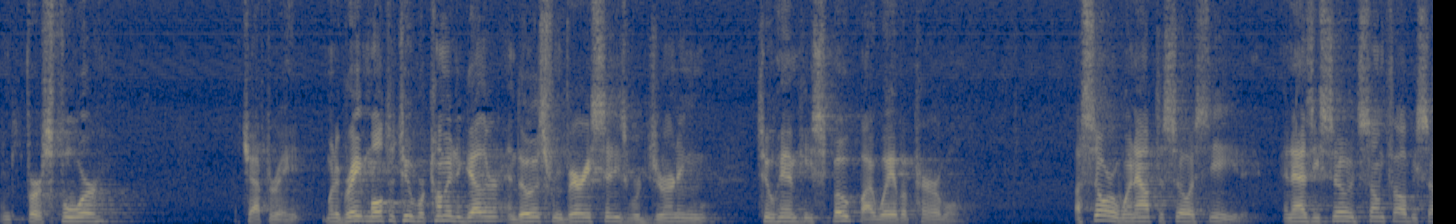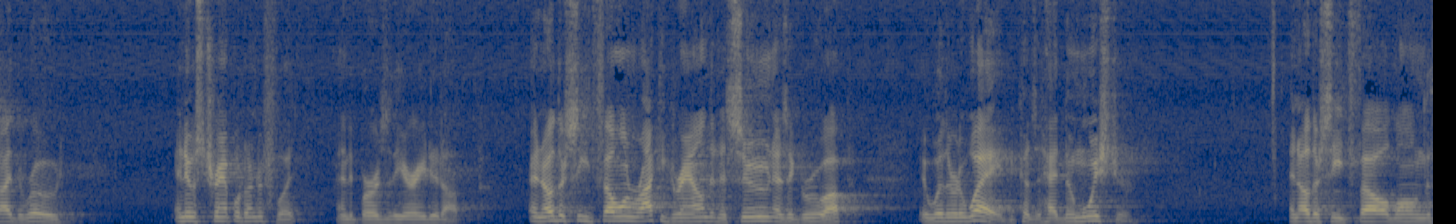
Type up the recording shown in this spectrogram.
in verse 4, chapter 8. When a great multitude were coming together and those from various cities were journeying to him, he spoke by way of a parable. A sower went out to sow a seed, and as he sowed, some fell beside the road, and it was trampled underfoot, and the birds of the air ate it up. And other seed fell on rocky ground, and as soon as it grew up, it withered away because it had no moisture. And other seed fell along the,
